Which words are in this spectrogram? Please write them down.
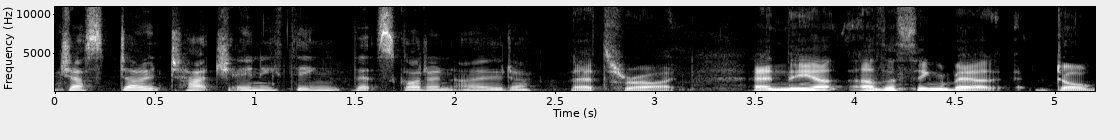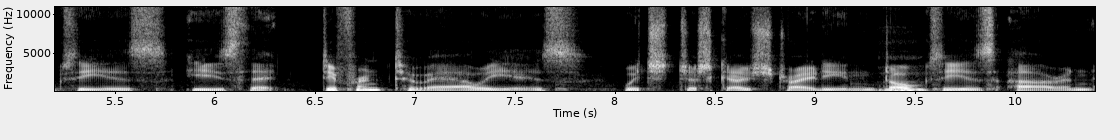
just don't touch anything that's got an odor. That's right. And the other thing about dogs' ears is that different to our ears, which just go straight in, mm. dogs' ears are an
